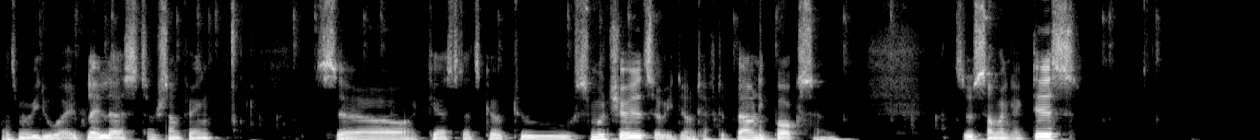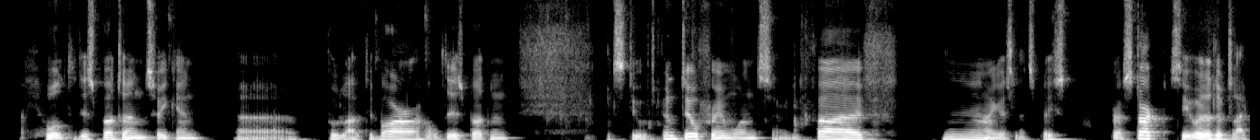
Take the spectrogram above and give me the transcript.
Let's maybe do a playlist or something. So I guess let's go to smooth shaded so we don't have the bounding box and do something like this. Hold this button so you can uh, pull out the bar, hold this button. Let's do it until frame 175. And I guess let's place, press start, see what it looks like.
